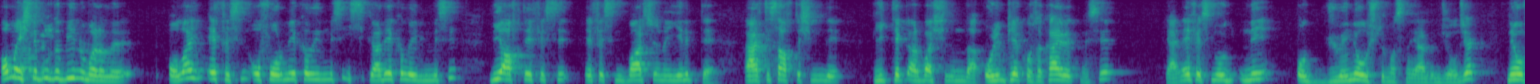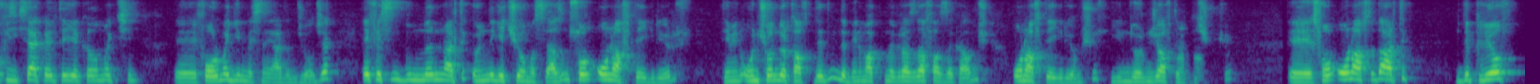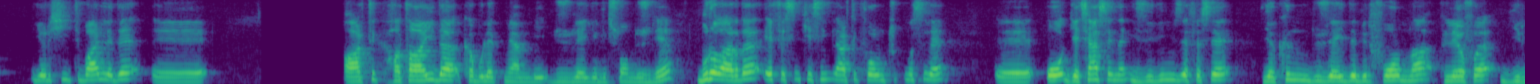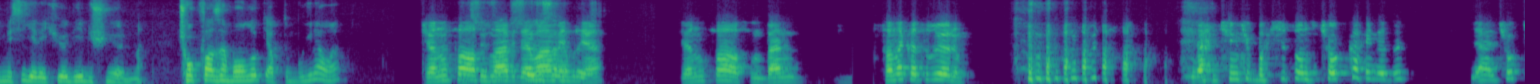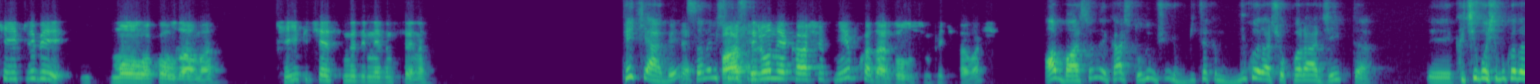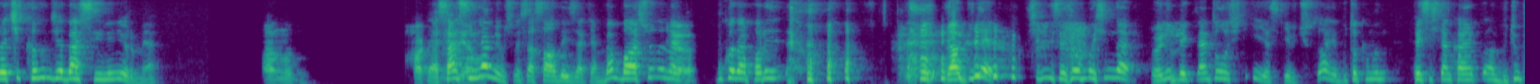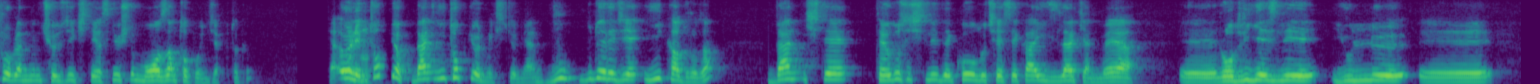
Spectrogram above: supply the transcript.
Ama işte burada bir numaralı olay Efes'in o formu yakalayabilmesi, istikrarı yakalayabilmesi. Bir hafta Efes'i Efes'in Barcelona'yı yenip de ertesi hafta şimdi lig tekrar başladığında Olympiakos'a kaybetmesi yani Efes'in o ne o güveni oluşturmasına yardımcı olacak ne o fiziksel kaliteyi yakalamak için e, forma girmesine yardımcı olacak. Efes'in bunların artık önüne geçiyor olması lazım. Son 10 haftaya giriyoruz. Demin 13-14 hafta dedim de benim aklımda biraz daha fazla kalmış. 10 haftaya giriyormuşuz. 24. hafta bitti çünkü. E, son 10 haftada artık bir de playoff yarışı itibariyle de e, artık hatayı da kabul etmeyen bir düzlüğe girdik son düzlüğe. Buralarda Efes'in kesinlikle artık form tutması ve e, o geçen seneden izlediğimiz Efes'e yakın düzeyde bir formla playoff'a girmesi gerekiyor diye düşünüyorum ben. Çok fazla monolog yaptım bugün ama. Canın sağ olsun sözü, abi sözü devam et bırakayım. ya. Canın sağ olsun. Ben sana katılıyorum. yani çünkü başı sonu çok kaynadı. Yani çok keyifli bir monolog oldu ama. Keyif içerisinde dinledim seni. Peki abi evet. sana bir şey Barcelona'ya karşı niye bu kadar dolusun peki Savaş? Abi Barcelona'ya karşı doluyum çünkü bir takım bu kadar çok para harcayıp da e, kıçı başı bu kadar açık kalınca ben sinirleniyorum ya. Anladım. Haksız yani sen sinirlenmiyor musun mesela sahada izlerken? Ben Barcelona'dan bu kadar para ya bir de şimdi sezon başında öyle bir beklenti oluştu ki Yasikevicius'ta. Hani bu takımın Pesic'ten kaynaklanan bütün problemlerini çözecek işte Yasikevicius'ta muazzam top oynayacak bu takım. Yani öyle bir top yok. Ben iyi top görmek istiyorum. Yani bu bu derece iyi kadrodan ben işte Teodosic'li, Dekoğlu, CSK'yı izlerken veya e, Rodriguez'li, Yullü, e,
